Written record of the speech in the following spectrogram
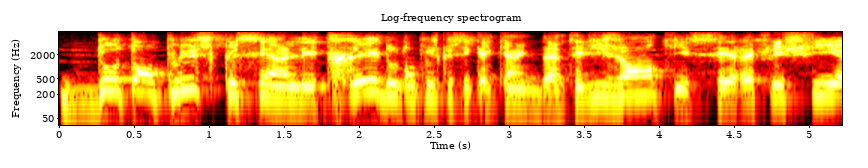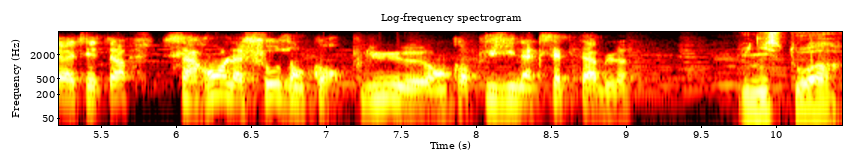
D'autant plus que c'est un lettré, d'autant plus que c'est quelqu'un d'intelligent qui sait réfléchir, etc. Ça rend la chose encore plus encore plus inacceptable. Une histoire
